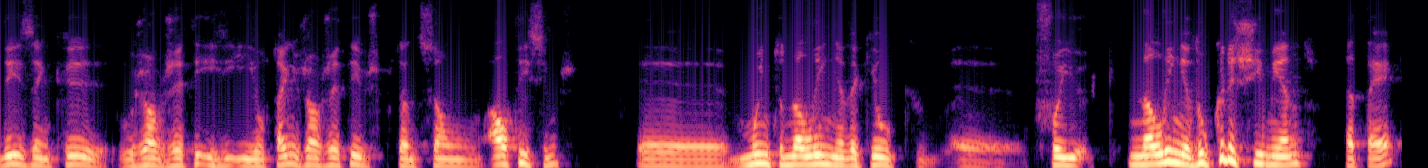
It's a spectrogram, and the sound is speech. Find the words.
dizem que os objetivos, e eu tenho os objetivos, portanto, são altíssimos, eh, muito na linha daquilo que eh, foi, na linha do crescimento até,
